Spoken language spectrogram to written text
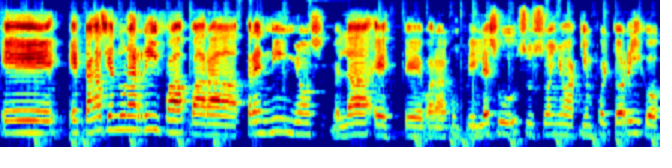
Están haciendo una rifa para tres niños, ¿verdad? Este, para cumplirle su- sus sueños aquí en Puerto Rico.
